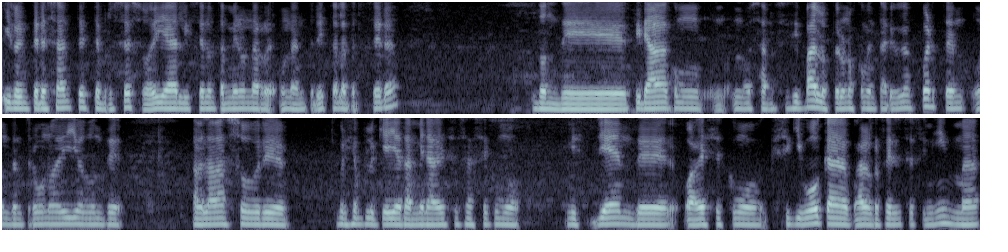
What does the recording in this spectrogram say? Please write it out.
y lo interesante de este proceso. Ella le hicieron también una, una entrevista a la tercera, donde tiraba como, no, o sea, no sé si palos, pero unos comentarios bien fuertes, dentro de uno de ellos donde hablaba sobre, por ejemplo, que ella también a veces hace como misgender, o a veces como que se equivoca al referirse a sí misma,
